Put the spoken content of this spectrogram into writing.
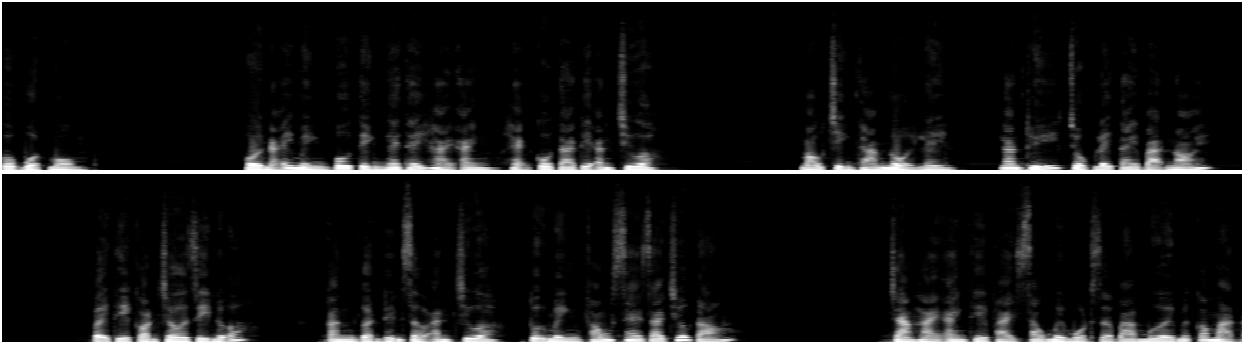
Cô buột mồm. Hồi nãy mình vô tình nghe thấy Hải Anh hẹn cô ta đi ăn trưa. Máu trinh thám nổi lên, Lan Thúy chụp lấy tay bạn nói. Vậy thì còn chờ gì nữa? Căn gần đến giờ ăn trưa, tụi mình phóng xe ra trước đó. Chàng Hải Anh thì phải sau 11 giờ 30 mới có mặt.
